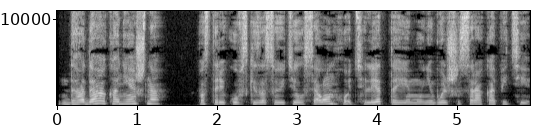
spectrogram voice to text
«Да-да, конечно», по-стариковски засуетился он, хоть лет-то ему не больше сорока пяти.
